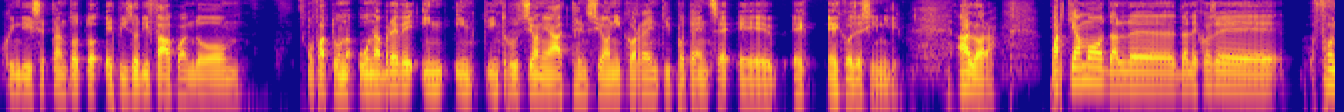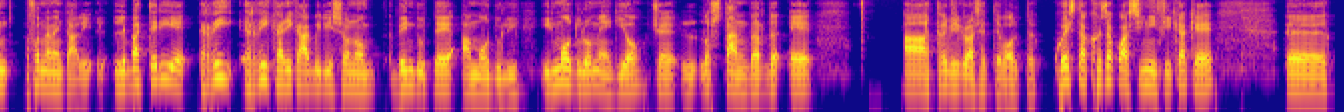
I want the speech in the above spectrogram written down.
quindi 78 episodi fa, quando ho fatto una, una breve in, in, introduzione a tensioni, correnti, potenze e, e, e cose simili. Allora, partiamo dal, dalle cose fondamentali. Le batterie ri- ricaricabili sono vendute a moduli. Il modulo medio, cioè lo standard, è a 3,7 volt. Questa cosa qua significa che eh,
